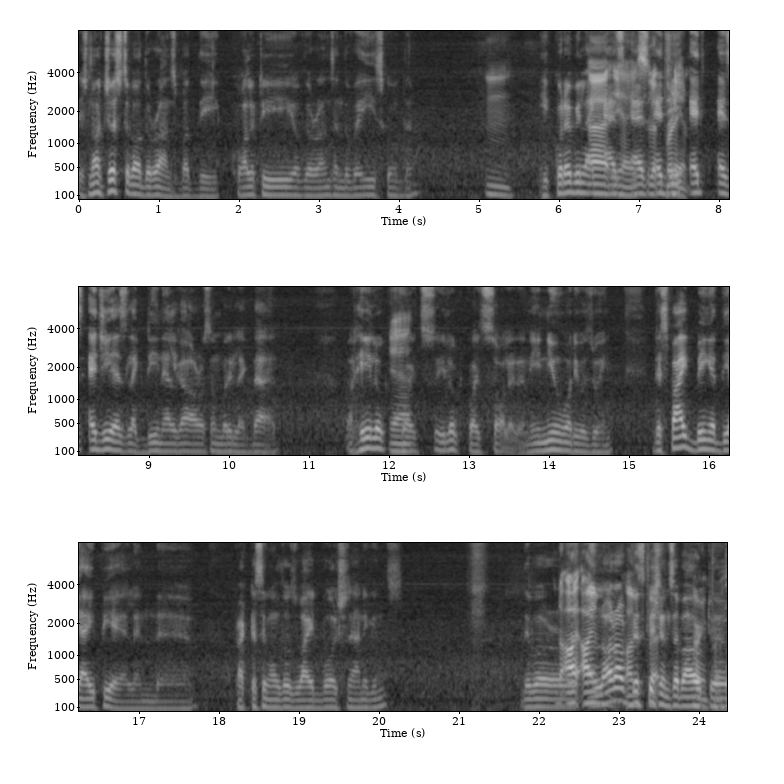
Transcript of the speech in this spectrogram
It's, not just about the runs, but the quality of the runs and the way he scored them. Mm. He could have been like Uh, as yeah, as edgy, ed, as edgy as like Dean Elgar or somebody like that. But he looked Yeah. quite he looked quite solid and he knew what he was doing, despite being at the IPL and uh, practicing all those white ball shenanigans. There were No, I- a lot of I'm discussions about uh,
